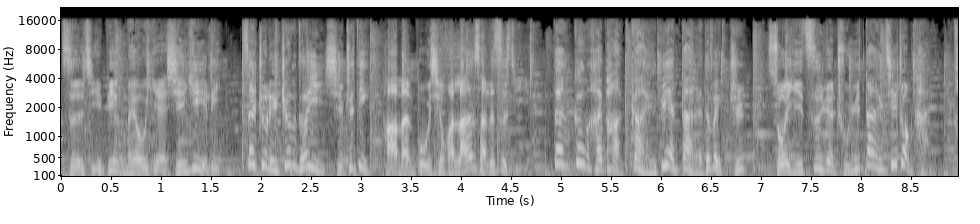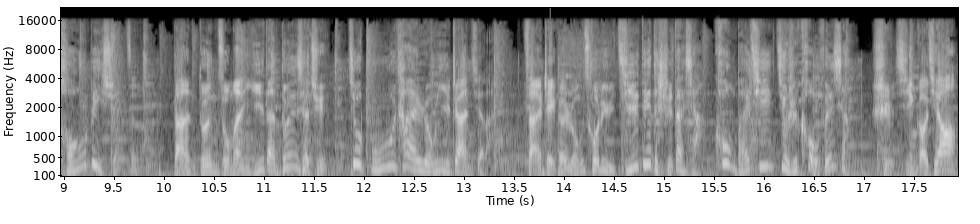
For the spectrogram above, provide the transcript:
自己并没有野心毅力在这里争得一席之地。他们不喜欢懒散的自己，但更害怕改变带来的未知，所以自愿处于待机状态，逃避选择。但蹲族们一旦蹲下去，就不太容易站起来。在这个容错率极低的时代下，空白期就是扣分项，是心高气傲，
